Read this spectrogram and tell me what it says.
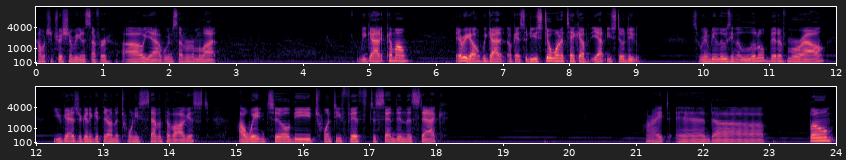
How much attrition are we going to suffer? Oh, yeah. We're going to suffer from a lot. We got it. Come on. There we go. We got it. Okay, so do you still want to take up... Yep, you still do. So we're going to be losing a little bit of morale. You guys are going to get there on the 27th of August. I'll wait until the 25th to send in this stack. All right, and uh, boom.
